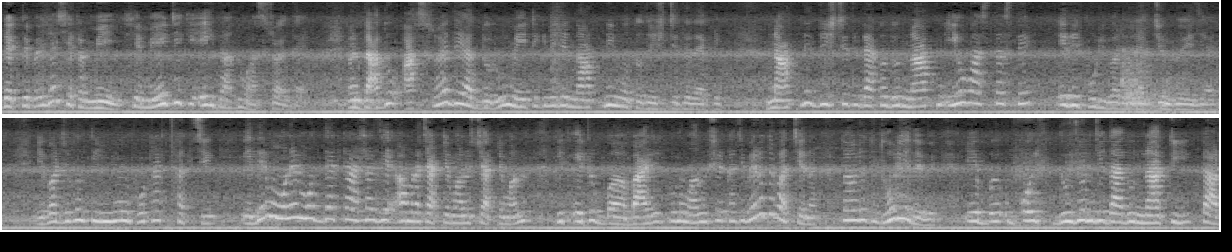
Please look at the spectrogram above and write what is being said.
দেখতে পেয়ে যায় সেটা মেয়ে। সে মেয়েটিকে এই দাদু আশ্রয় দেয়। মানে দাদু আশ্রয় দেওয়ার দরুন মেয়েটিকে নিজের নাতনির মতো দৃষ্টিতে দেখে। নাতনির দৃষ্টিতে দেখো দূর নাতনি এও আস্তে আস্তে এদের পরিবারের একজন হয়ে যায়। এবার যখন তিনজন ভোটার থাকছে, এদের মনের মধ্যে একটা আশা যে আমরা চারটে মানুষ চারটে মানুষ, কিন্তু একটু বাইরের কোনো মানুষের কাছে বেরোতে পারছে না, তাহলে তো ধরিয়ে দেবে। এ ওই দুজন যে দাদুর নাতি, তার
